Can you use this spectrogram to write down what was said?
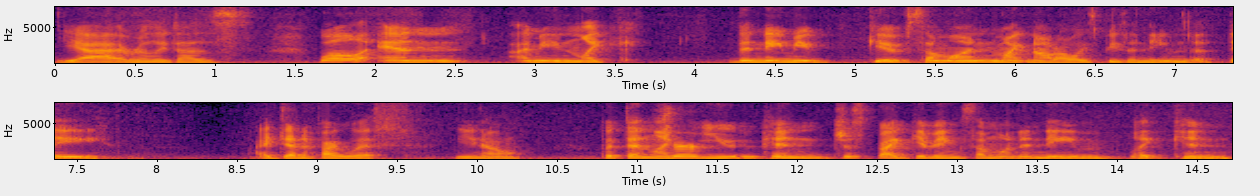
Yeah, it really does. Well, and I mean, like, the name you give someone might not always be the name that they identify with, you know? But then, like, Sure. you can, just by giving someone a name, like, can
